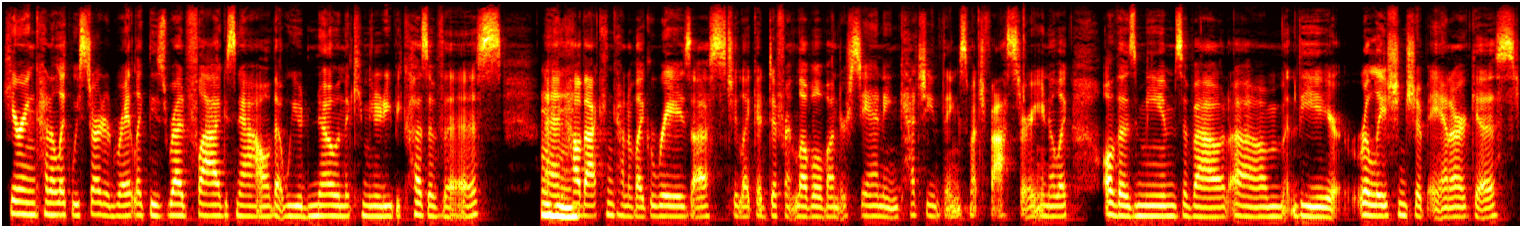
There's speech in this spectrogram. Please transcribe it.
hearing kind of like we started, right? Like these red flags now that we would know in the community because of this. And Mhm. how that can kind of like raise us to like a different level of understanding, catching things much faster. You know, like all those memes about um, the relationship anarchist.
